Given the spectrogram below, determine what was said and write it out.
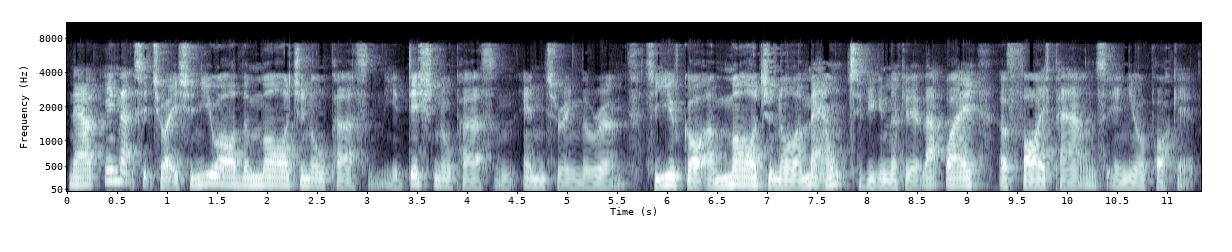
Now, in that situation, you are the marginal person, the additional person entering the room. So you've got a marginal amount, if you can look at it that way, of £5 in your pocket.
